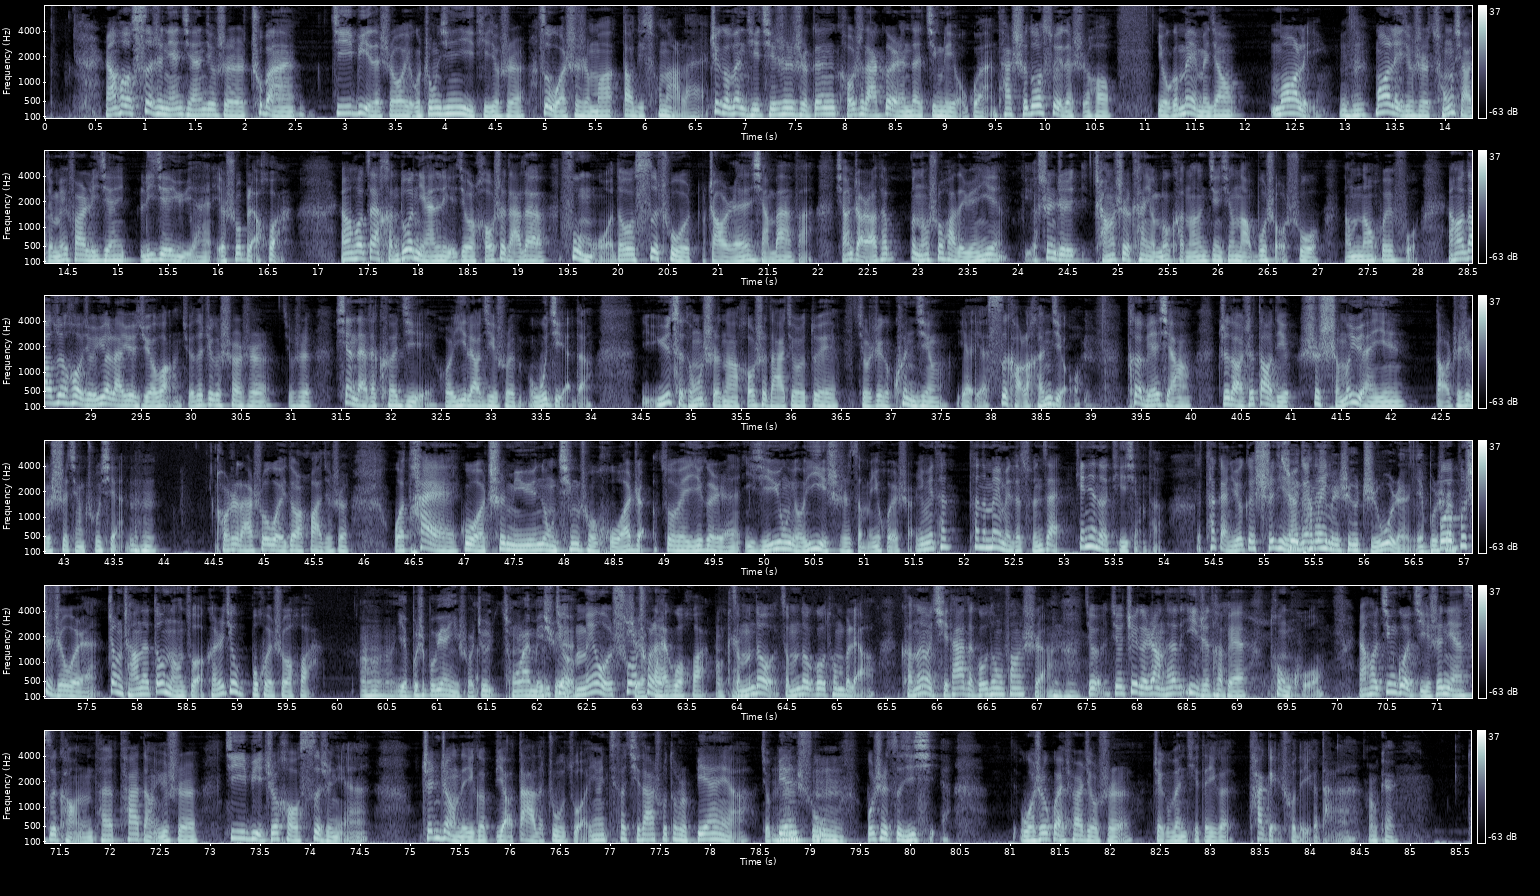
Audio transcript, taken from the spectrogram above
然后四十年前就是出版。G E B 的时候有个中心议题就是自我是什么，到底从哪儿来？这个问题其实是跟侯世达个人的经历有关。他十多岁的时候有个妹妹叫 Molly，Molly 就是从小就没法理解理解语言，也说不了话。然后在很多年里，就是侯世达的父母都四处找人想办法，想找着他不能说话的原因，甚至尝试看有没有可能进行脑部手术，能不能恢复。然后到最后就越来越绝望，觉得这个事儿是就是现代的科技或者医疗技术无解的。与此同时呢，侯世达就是对就是这个困境也也思考了很久，特别想知道这到底是什么原因导致这个事情出现。侯世达说过一段话，就是我太过痴迷于弄清楚活着作为一个人以及拥有意识是怎么一回事因为他他的妹妹的存在，天天都提醒他，他感觉跟实体上，所以他妹妹是个植物人，也不是不不是植物人，正常的都能做，可是就不会说话。嗯，也不是不愿意说，就从来没学，就没有说出来过话，怎么都怎么都沟通不了，可能有其他的沟通方式啊。就就这个让他一直特别痛苦。然后经过几十年思考呢，他他等于是 G E B 之后四十年，真正的一个比较大的著作，因为他其他书都是编呀，就编书，嗯不是自己写。我是个怪圈，就是这个问题的一个他给出的一个答案。OK，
